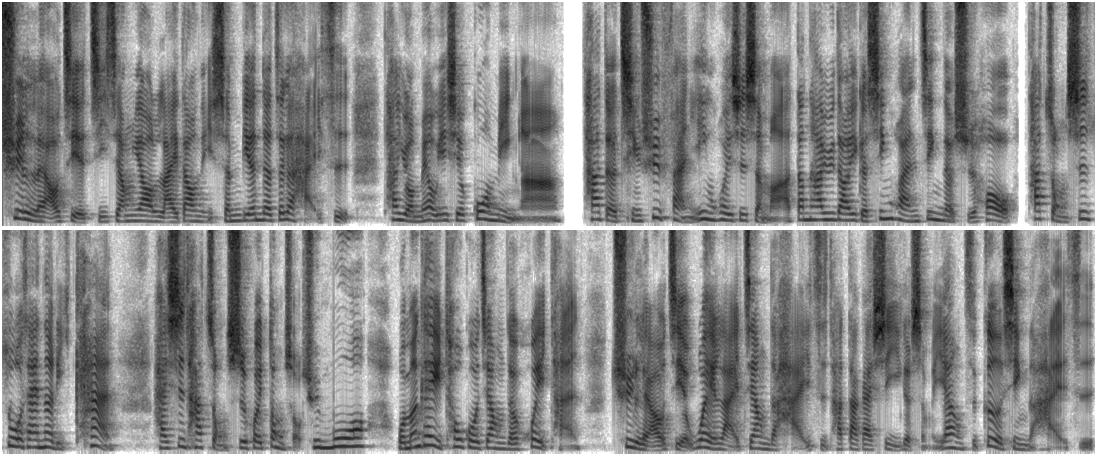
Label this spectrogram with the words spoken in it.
去了解即将要来到你身边的这个孩子，他有没有一些过敏啊？他的情绪反应会是什么？当他遇到一个新环境的时候，他总是坐在那里看，还是他总是会动手去摸？我们可以透过这样的会谈，去了解未来这样的孩子，他大概是一个什么样子个性的孩子。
